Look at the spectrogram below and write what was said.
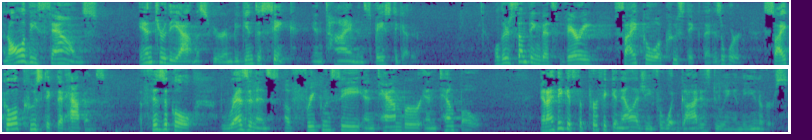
And all of these sounds enter the atmosphere and begin to sync in time and space together. Well, there's something that's very psychoacoustic, that is a word, psychoacoustic that happens. A physical resonance of frequency and timbre and tempo. And I think it's the perfect analogy for what God is doing in the universe.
